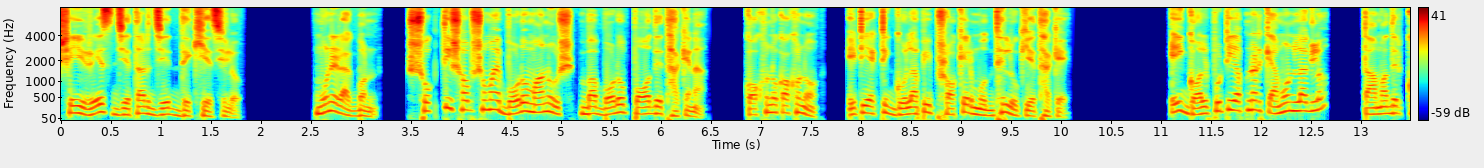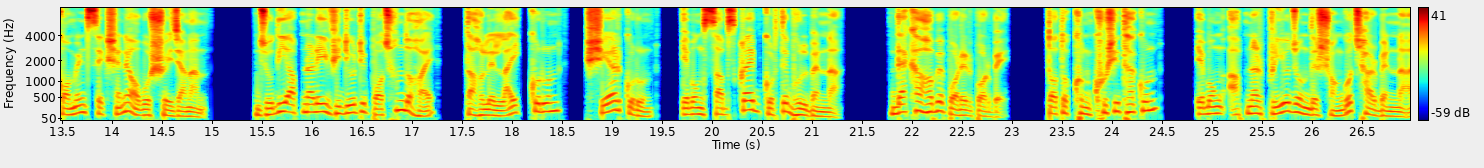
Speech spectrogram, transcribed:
সেই রেস জেতার জেদ দেখিয়েছিল। মনে রাখবন, শক্তি সবসময় বড় মানুষ বা বড় পদে থাকে না। কখনো কখনো এটি একটি গোলাপি ফ্রকের মধ্যে লুকিয়ে থাকে। এই গল্পটি আপনার কেমন লাগল তা আমাদের কমেন্ট সেকশনে অবশ্যই জানান। যদি আপনার এই ভিডিওটি পছন্দ হয়, তাহলে লাইক করুন, শেয়ার করুন এবং সাবস্ক্রাইব করতে ভুলবেন না। দেখা হবে পরের পর্বে। ততক্ষণ খুশি থাকুন এবং আপনার প্রিয়জনদের সঙ্গ ছাড়বেন না।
